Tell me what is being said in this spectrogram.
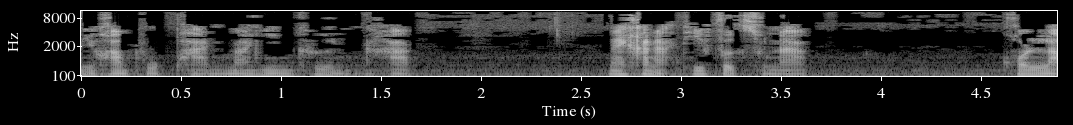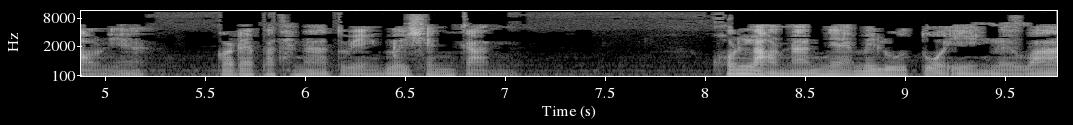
มีความผูกพันมากยิ่งขึ้นนะครับ ในขณะที่ฝึกสุนัข คนเหล่านี้ก็ได้พัฒนาตัวเองด้วยเช่นกัน คนเหล่านั้นเนี่ยไม่รู้ตัวเองเลยว่า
